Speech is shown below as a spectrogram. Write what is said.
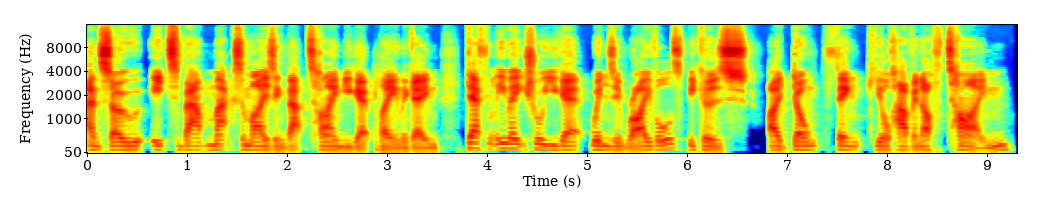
And so it's about maximizing that time you get playing the game. Definitely make sure you get wins in rivals because i don't think you'll have enough time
